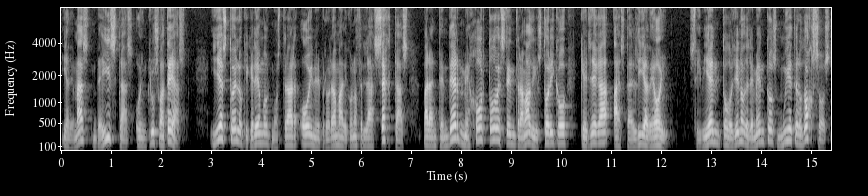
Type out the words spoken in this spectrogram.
y además deístas o incluso ateas. Y esto es lo que queremos mostrar hoy en el programa de Conocer las sectas, para entender mejor todo este entramado histórico que llega hasta el día de hoy. Si bien todo lleno de elementos muy heterodoxos,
